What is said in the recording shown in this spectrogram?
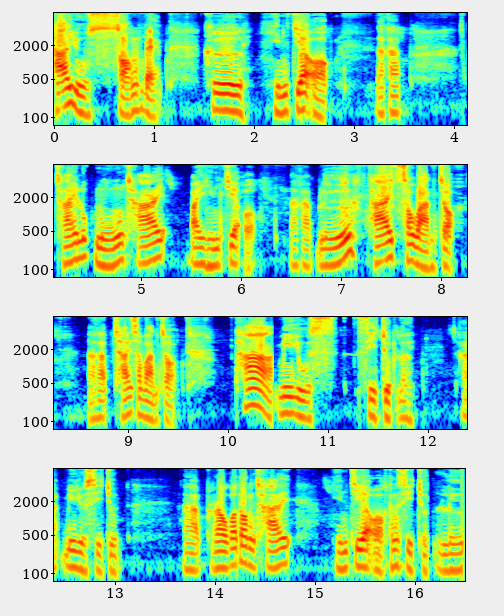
ใช้อยู่ 2 แบบ คือหินเจียออกนะครับ ใช้ลูกหนูใช้ใบหินเจียออกนะครับ หรือใช้สว่านเจาะนะครับ ใช้สว่านเจาะ ถ้ามีอยู่ 4 จุดเลยนะครับมีอยู่ 4 จุดนะครับเราก็ต้องใช้หินเจียออกทั้ง 4 จุด หรือ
